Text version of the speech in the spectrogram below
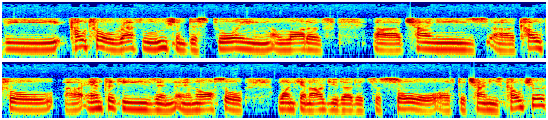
the Cultural Revolution, destroying a lot of uh, Chinese uh, cultural uh, entities, and, and also one can argue that it's a soul of the Chinese culture.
